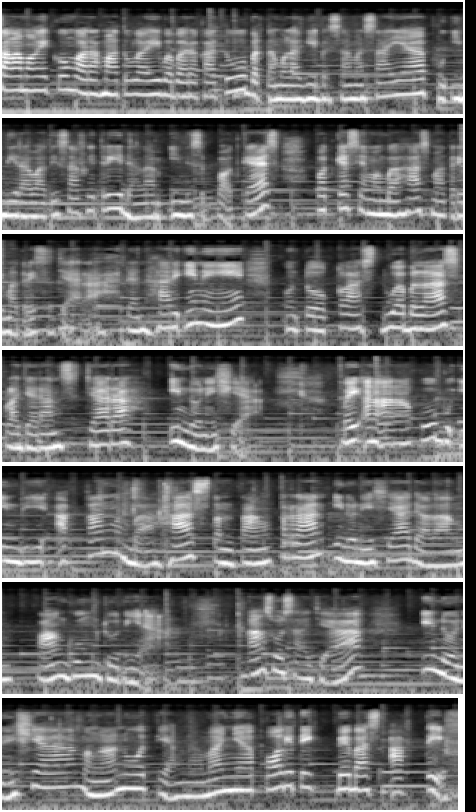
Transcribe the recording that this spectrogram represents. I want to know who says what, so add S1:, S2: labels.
S1: Assalamualaikum warahmatullahi wabarakatuh. Bertemu lagi bersama saya Bu Indirawati Safitri dalam Indis Podcast Podcast yang membahas materi-materi sejarah. Dan hari ini untuk kelas 12 pelajaran sejarah Indonesia. Baik anak-anakku, Bu Indi akan membahas tentang peran Indonesia dalam panggung dunia. Langsung saja Indonesia menganut yang namanya politik bebas aktif.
